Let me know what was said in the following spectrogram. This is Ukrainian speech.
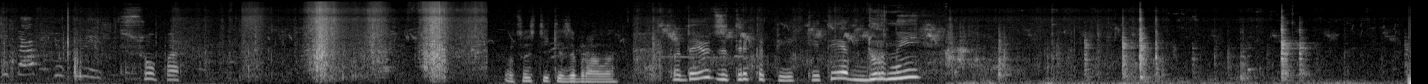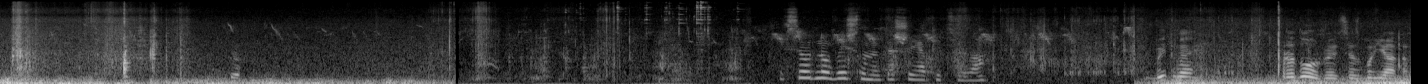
читав всю книжку. Супер. Оце стільки зібрали. Продають за 3 копійки. І ти як дурний. І все одно вийшло не те, що я хотіла. Битва продовжується з бур'яном.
